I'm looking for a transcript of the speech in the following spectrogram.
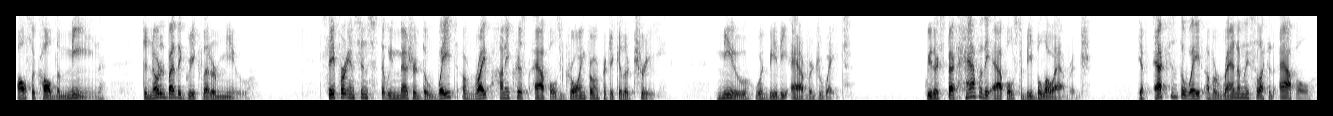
also called the mean, denoted by the Greek letter mu. Say, for instance, that we measured the weight of ripe Honeycrisp apples growing from a particular tree. Mu would be the average weight. We'd expect half of the apples to be below average. If x is the weight of a randomly selected apple,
